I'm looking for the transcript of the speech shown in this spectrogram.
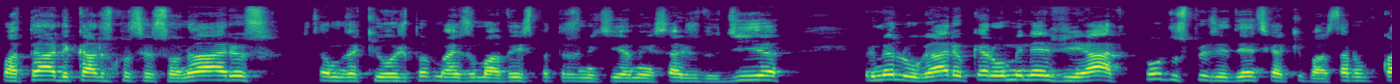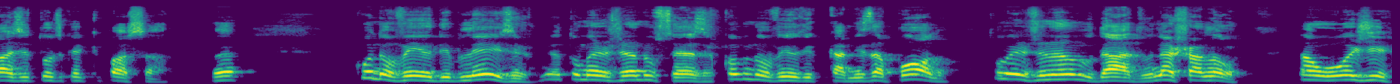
Boa tarde, caros concessionários. Estamos aqui hoje mais uma vez para transmitir a mensagem do dia. Em primeiro lugar, eu quero homenagear todos os presidentes que aqui passaram, quase todos que aqui passaram. Né? Quando eu venho de blazer, eu estou homenageando o César. Quando eu venho de camisa polo, estou homenageando o Dado, né, Charlão? Então, hoje,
